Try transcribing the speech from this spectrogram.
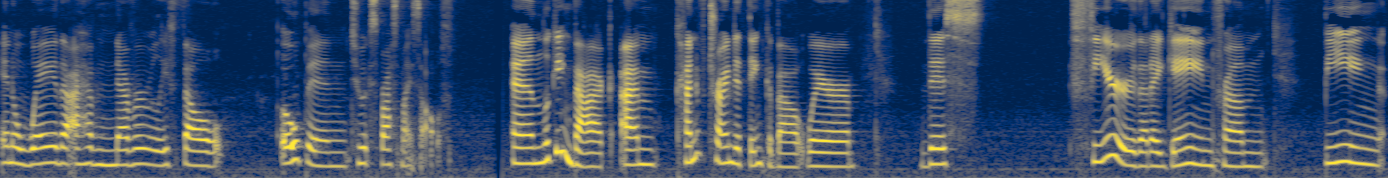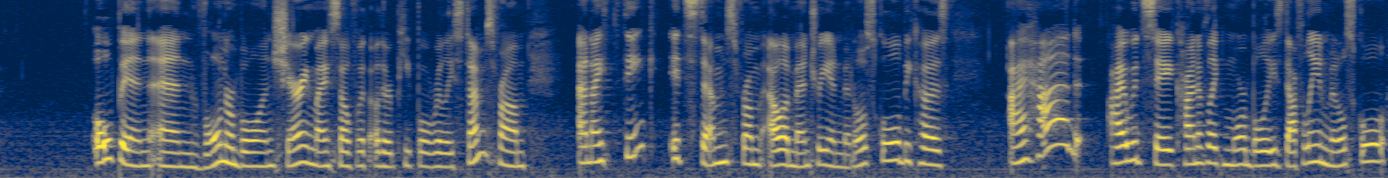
in a way that I have never really felt open to express myself. And looking back, I'm kind of trying to think about where this fear that I gained from being open and vulnerable and sharing myself with other people really stems from. And I think it stems from elementary and middle school because I had, I would say, kind of like more bullies definitely in middle school,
